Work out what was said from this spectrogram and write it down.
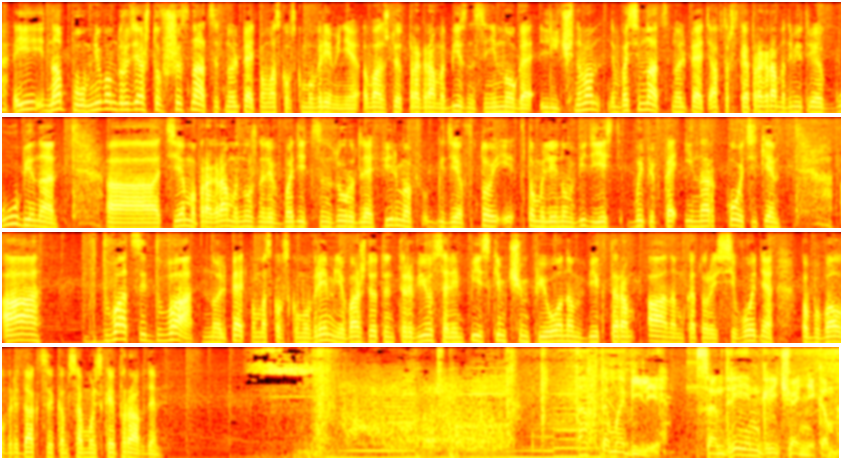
И напомню вам, друзья, что в 16.05 по московскому времени вас ждет программа «Бизнес и немного личного». В 18.05 авторская программа Дмитрия Губина а, тема программы «Нужно ли вводить цензуру для фильмов, где в, той, в том или ином виде есть выпивка и наркотики». А в 22.05 по московскому времени вас ждет интервью с олимпийским чемпионом Виктором Аном, который сегодня побывал в редакции «Комсомольской правды». Автомобили с Андреем Гречанником.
